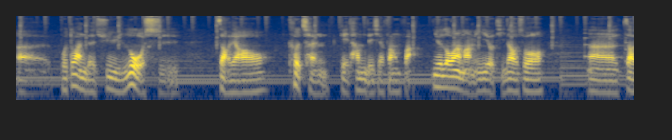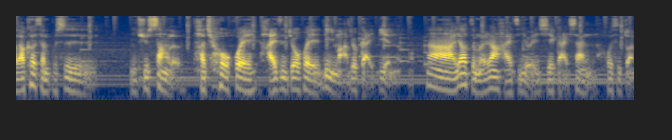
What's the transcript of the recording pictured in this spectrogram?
呃，不断的去落实早疗课程给他们的一些方法。因为 Laura 妈咪也有提到说，呃，早疗课程不是你去上了，他就会孩子就会立马就改变了。那要怎么让孩子有一些改善或是转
